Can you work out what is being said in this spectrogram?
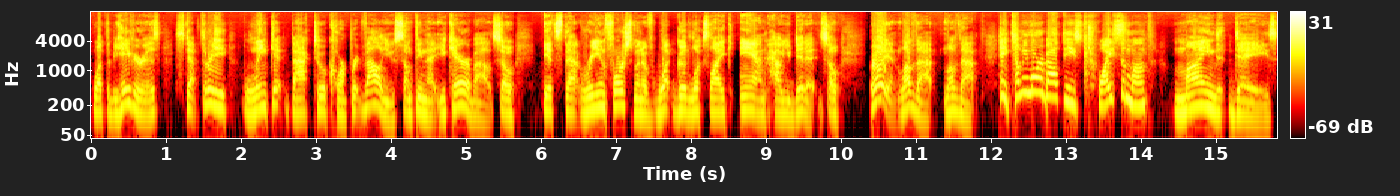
what the behavior is. Step three, link it back to a corporate value, something that you care about. So it's that reinforcement of what good looks like and how you did it. So brilliant. Love that. Love that. Hey, tell me more about these twice a month mind days.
